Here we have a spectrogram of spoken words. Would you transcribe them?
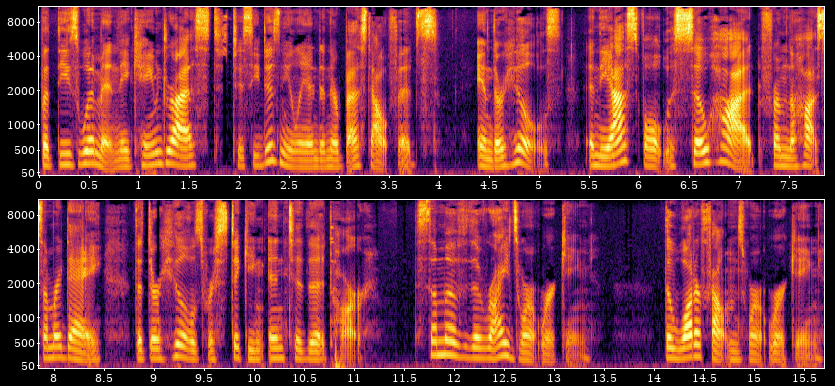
But these women, they came dressed to see Disneyland in their best outfits and their heels. And the asphalt was so hot from the hot summer day that their heels were sticking into the tar. Some of the rides weren't working. The water fountains weren't working.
